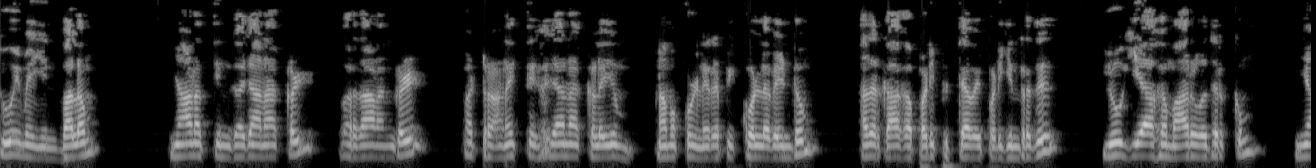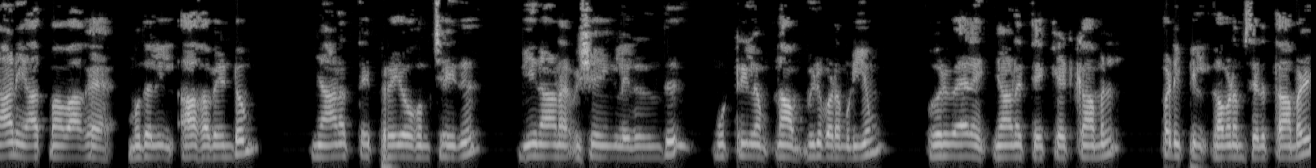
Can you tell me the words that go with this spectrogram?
தூய்மையின் பலம். ஞானத்தின் கஜானாக்கள் வரதானங்கள் மற்ற அனைத்து கஜானாக்களையும் நமக்குள் நிரப்பிக் கொள்ள வேண்டும். அதற்காக படிப்பு தேவைப்படுகின்றது. யோகியாக மாறுவதற்கும் ஞானி ஆத்மாவாக முதலில் ஆக வேண்டும். ஞானத்தை பிரயோகம் செய்து வீணான விஷயங்களிலிருந்து முற்றிலும் நாம் விடுபட முடியும். ஒருவேளை ஞானத்தை கேட்காமல் படிப்பில் கவனம் செலுத்தாமல்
